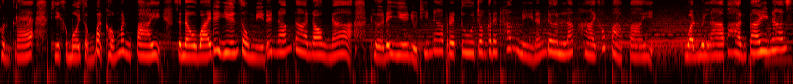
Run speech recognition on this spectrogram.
คนแคระที่ขโมยสมบัติของมันไป สโนว์ไวท์ได้ยืนส่งหมีด้วยน้ำตานองหน้า เธอได้ยืนอยู่ที่หน้าประตูจนกระทั่งหมีนั้นเดินลับหายเข้าป่าไป วันเวลาผ่านไปนานแส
